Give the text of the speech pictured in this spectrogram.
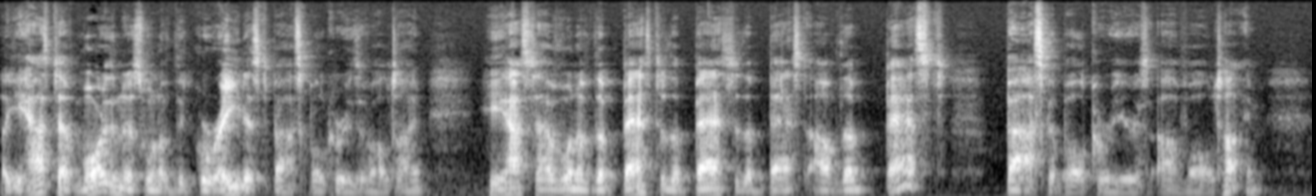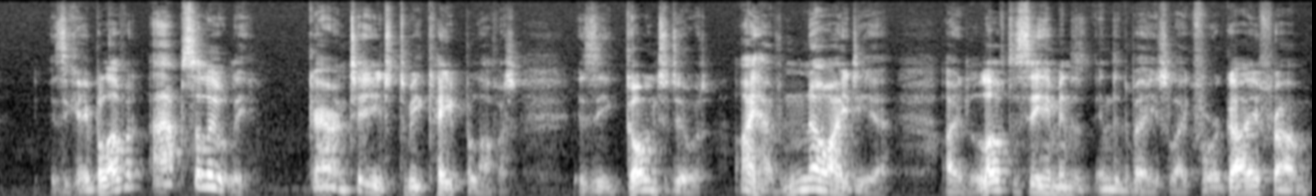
Like, he has to have more than just one of the greatest basketball careers of all time. He has to have one of the best of the best of the best of the best basketball careers of all time. Is he capable of it? Absolutely. Guaranteed to be capable of it. Is he going to do it? I have no idea. I'd love to see him in the, in the debate. Like for a guy from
